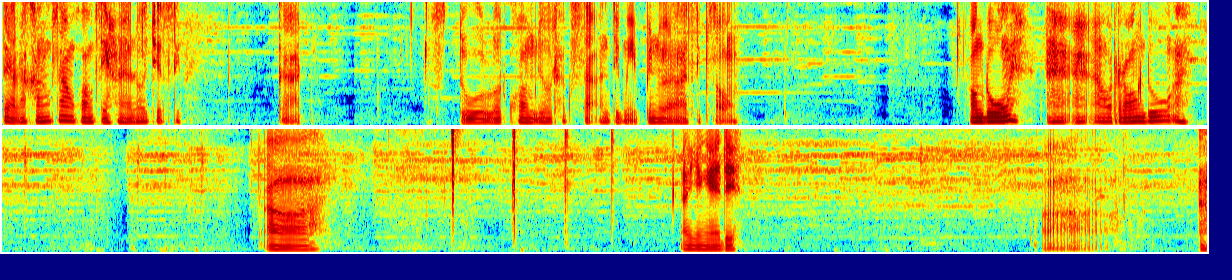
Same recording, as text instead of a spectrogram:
แต่ละครั้งสร้างความเสียหายร้อยเจ็ดสิบกาด ตูลดความเร็วทักษะอันติเมตเป็นเวลาสิบสองลองดูไหมอ่าอ่าเอาลองดูอะอ่าเอายังไงเดีอ่าอะ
